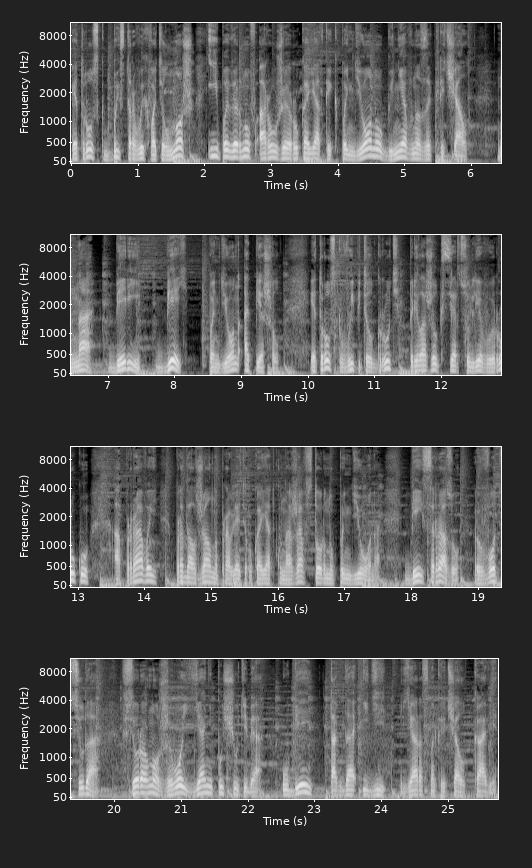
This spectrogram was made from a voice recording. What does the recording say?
Этруск быстро выхватил нож и, повернув оружие рукояткой к пандиону, гневно закричал «На, бери, бей!» Пандион опешил. Этруск выпятил грудь, приложил к сердцу левую руку, а правой продолжал направлять рукоятку ножа в сторону Пандиона. «Бей сразу! Вот сюда! Все равно, живой я не пущу тебя! Убей, тогда иди!» – яростно кричал Кави.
